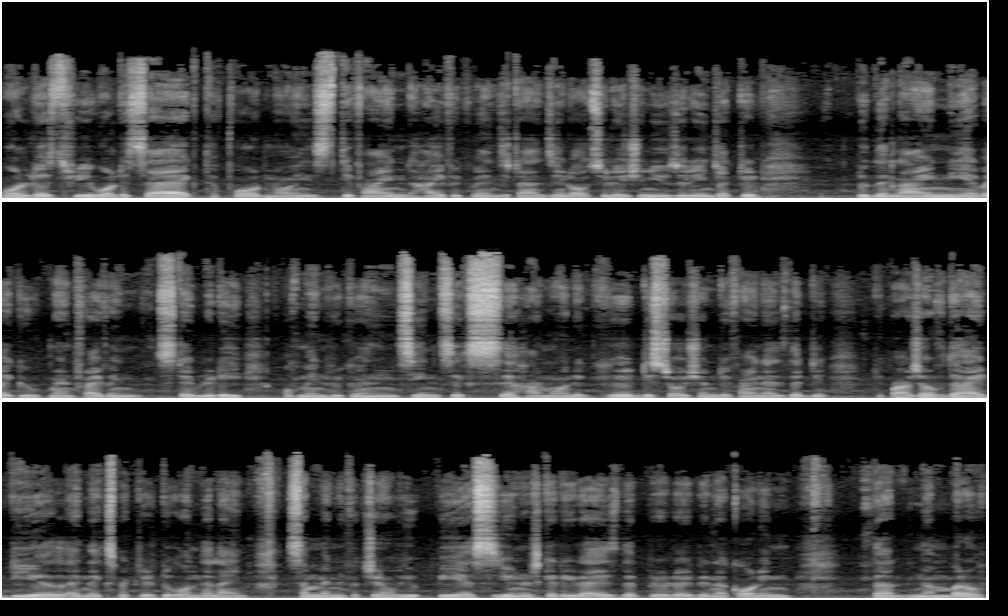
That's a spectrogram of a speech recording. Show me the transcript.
voltage 3 voltage sag 4 noise defined high frequency transient oscillation usually injected to the line nearby equipment. 5 instability of main frequency in 6 harmonic distortion defined as the de departure of the ideal and expected to on the line. Some manufacturer of ups units categorize the product in according the number of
